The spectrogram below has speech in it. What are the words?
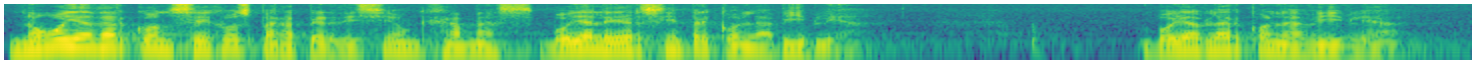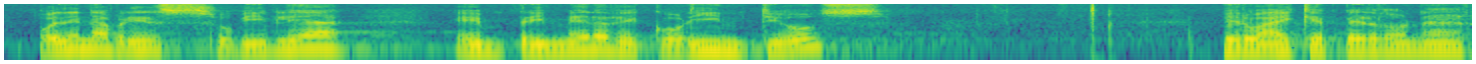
No voy a dar consejos para perdición jamás. Voy a leer siempre con la Biblia. Voy a hablar con la Biblia. Pueden abrir su Biblia en Primera de Corintios, Pero hay que perdonar.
